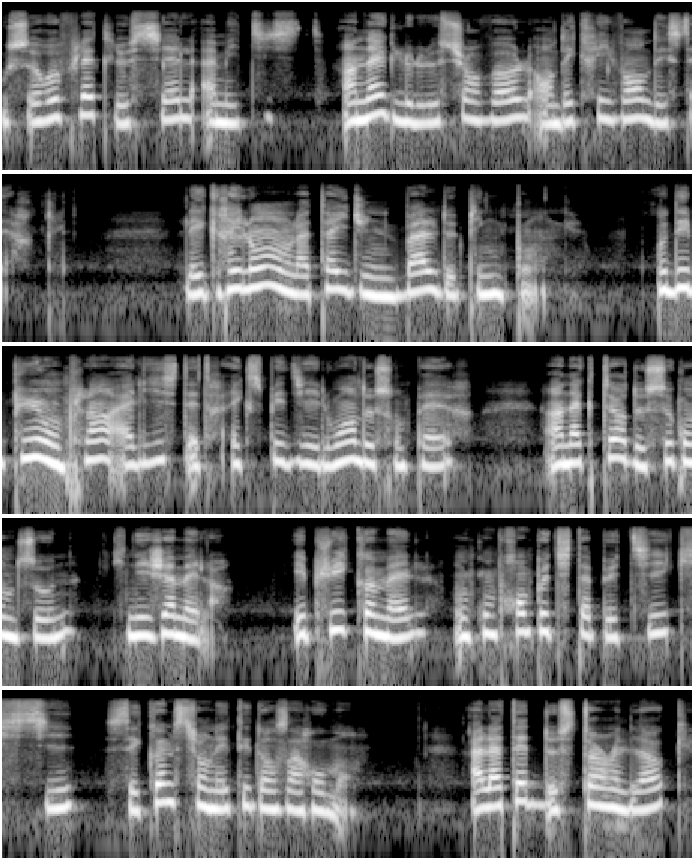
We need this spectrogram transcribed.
où se reflète le ciel améthyste. Un aigle le survole en décrivant des cercles. Les grêlons ont la taille d'une balle de ping-pong. Au début, on plaint Alice d'être expédiée loin de son père, un acteur de seconde zone qui n'est jamais là. Et puis, comme elle, on comprend petit à petit qu'ici, c'est comme si on était dans un roman. À la tête de Stormlock,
